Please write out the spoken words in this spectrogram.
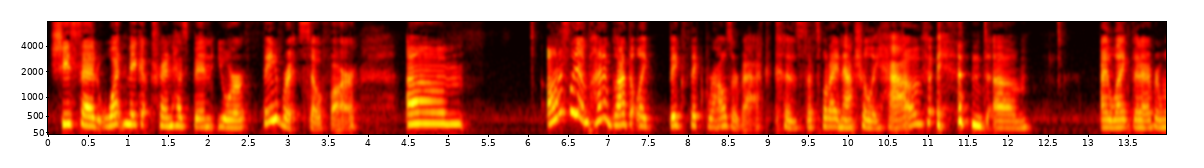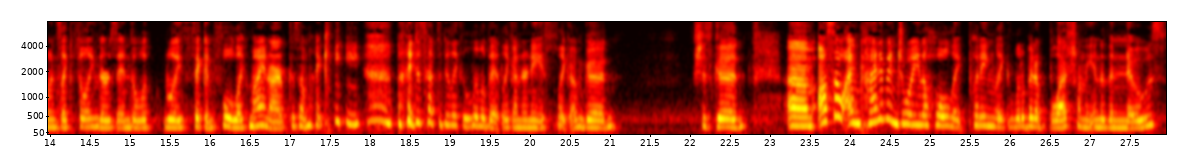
She said, what makeup trend has been your favorite so far? Um, honestly, I'm kind of glad that, like, big, thick brows are back, because that's what I naturally have, and, um, I like that everyone's like filling theirs in to look really thick and full like mine are because I'm like, I just have to do like a little bit like underneath. Like I'm good. She's good. Um, also, I'm kind of enjoying the whole like putting like a little bit of blush on the end of the nose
